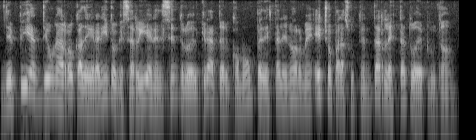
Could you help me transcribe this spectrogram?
de pie ante una roca de granito que se erguía en el centro del cráter como un pedestal enorme hecho para sustentar la estatua de Plutón.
